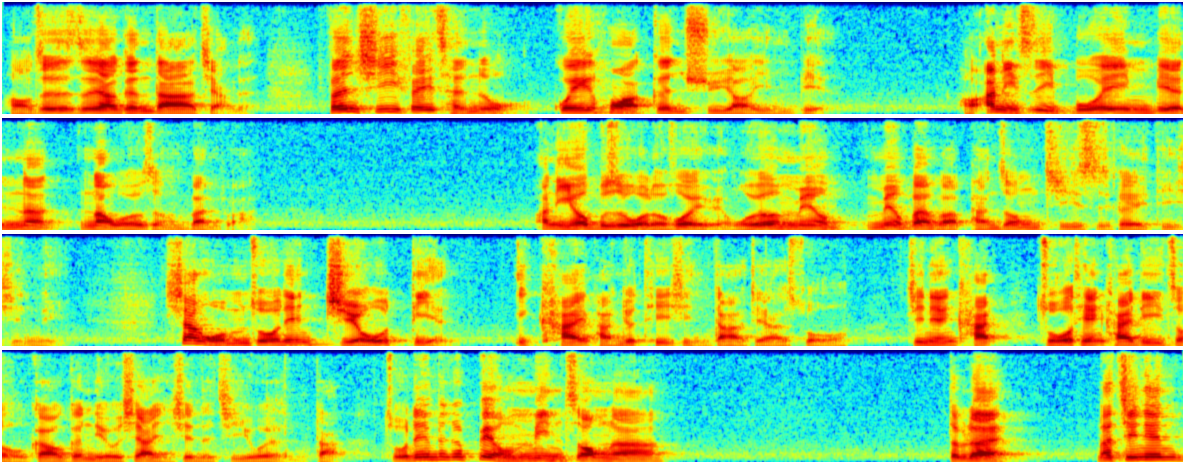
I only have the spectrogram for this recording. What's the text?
好，这是这要跟大家讲的，分析非承诺，规划更需要应变。好，啊，你自己不会应变，那那我有什么办法？啊，你又不是我的会员，我又没有没有办法盘中及时可以提醒你。像我们昨天九点一开盘就提醒大家说。今天开，昨天开低走高，跟留下影线的机会很大。昨天那个被我们命中了，对不对？那今天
